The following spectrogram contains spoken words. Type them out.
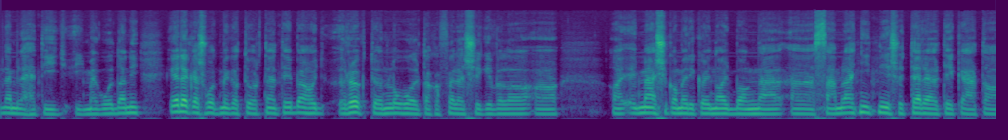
nem lehet így, így megoldani. Érdekes volt még a történetében, hogy rögtön loholtak a feleségével a, a, a, egy másik amerikai nagybanknál számlát nyitni, és hogy terelték át a,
